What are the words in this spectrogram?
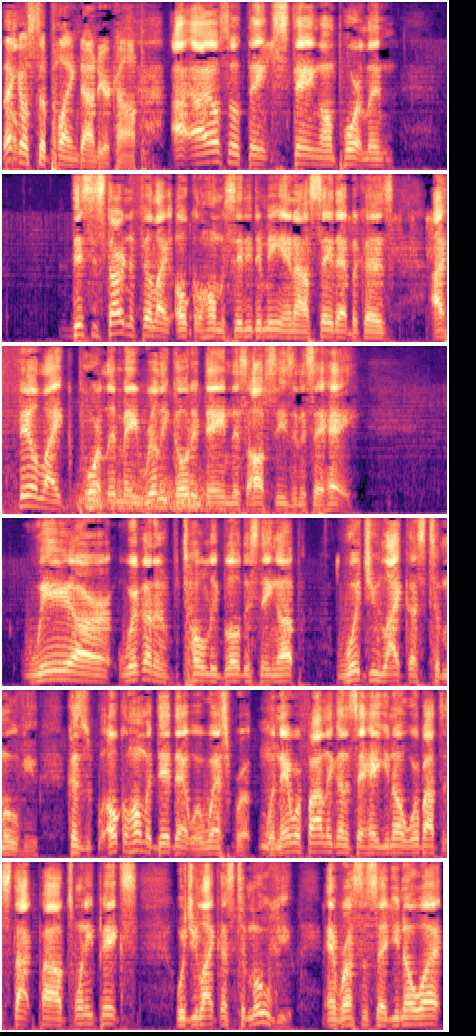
that goes to playing down to your comp. I, I also think staying on Portland, this is starting to feel like Oklahoma City to me, and I'll say that because I feel like Portland may really go to Dame this offseason and say, hey, we are we're gonna totally blow this thing up. Would you like us to move you? Because Oklahoma did that with Westbrook mm. when they were finally going to say, "Hey, you know, we're about to stockpile 20 picks. Would you like us to move you?" And Russell said, "You know what?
